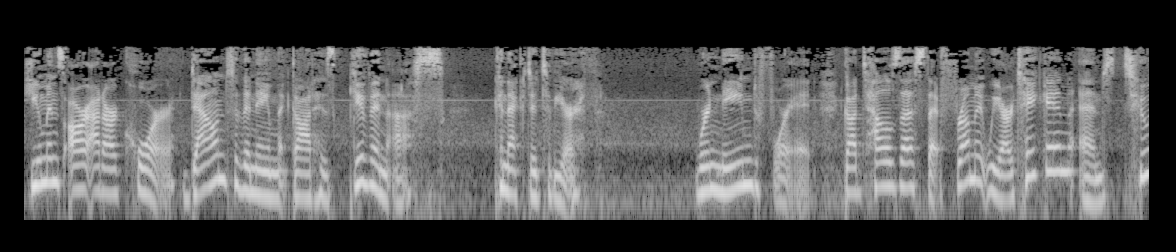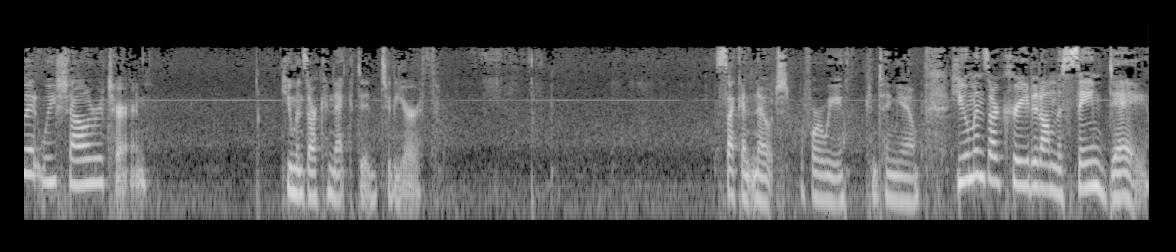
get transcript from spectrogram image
Humans are at our core, down to the name that God has given us, connected to the earth. We're named for it. God tells us that from it we are taken and to it we shall return. Humans are connected to the earth. Second note before we continue. Humans are created on the same day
